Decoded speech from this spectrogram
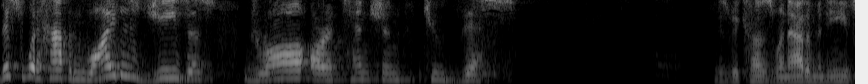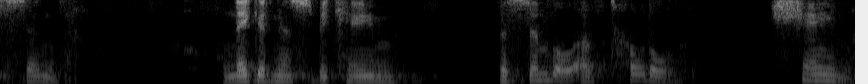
This would happen. Why does Jesus draw our attention to this? It is because when Adam and Eve sinned, nakedness became the symbol of total shame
